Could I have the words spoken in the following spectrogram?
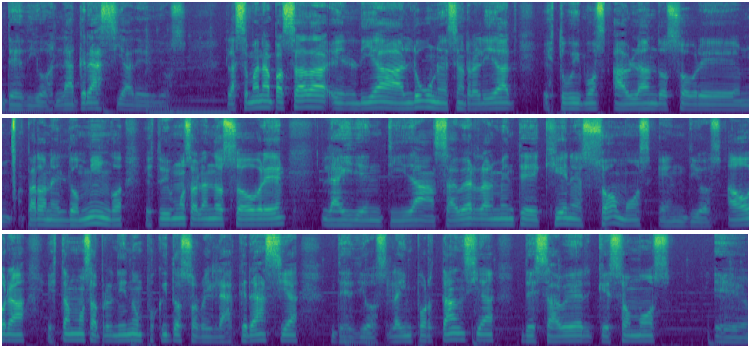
de Dios, la gracia de Dios. La semana pasada, el día lunes en realidad, estuvimos hablando sobre, perdón, el domingo, estuvimos hablando sobre la identidad, saber realmente quiénes somos en Dios. Ahora estamos aprendiendo un poquito sobre la gracia de Dios, la importancia de saber que somos eh,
